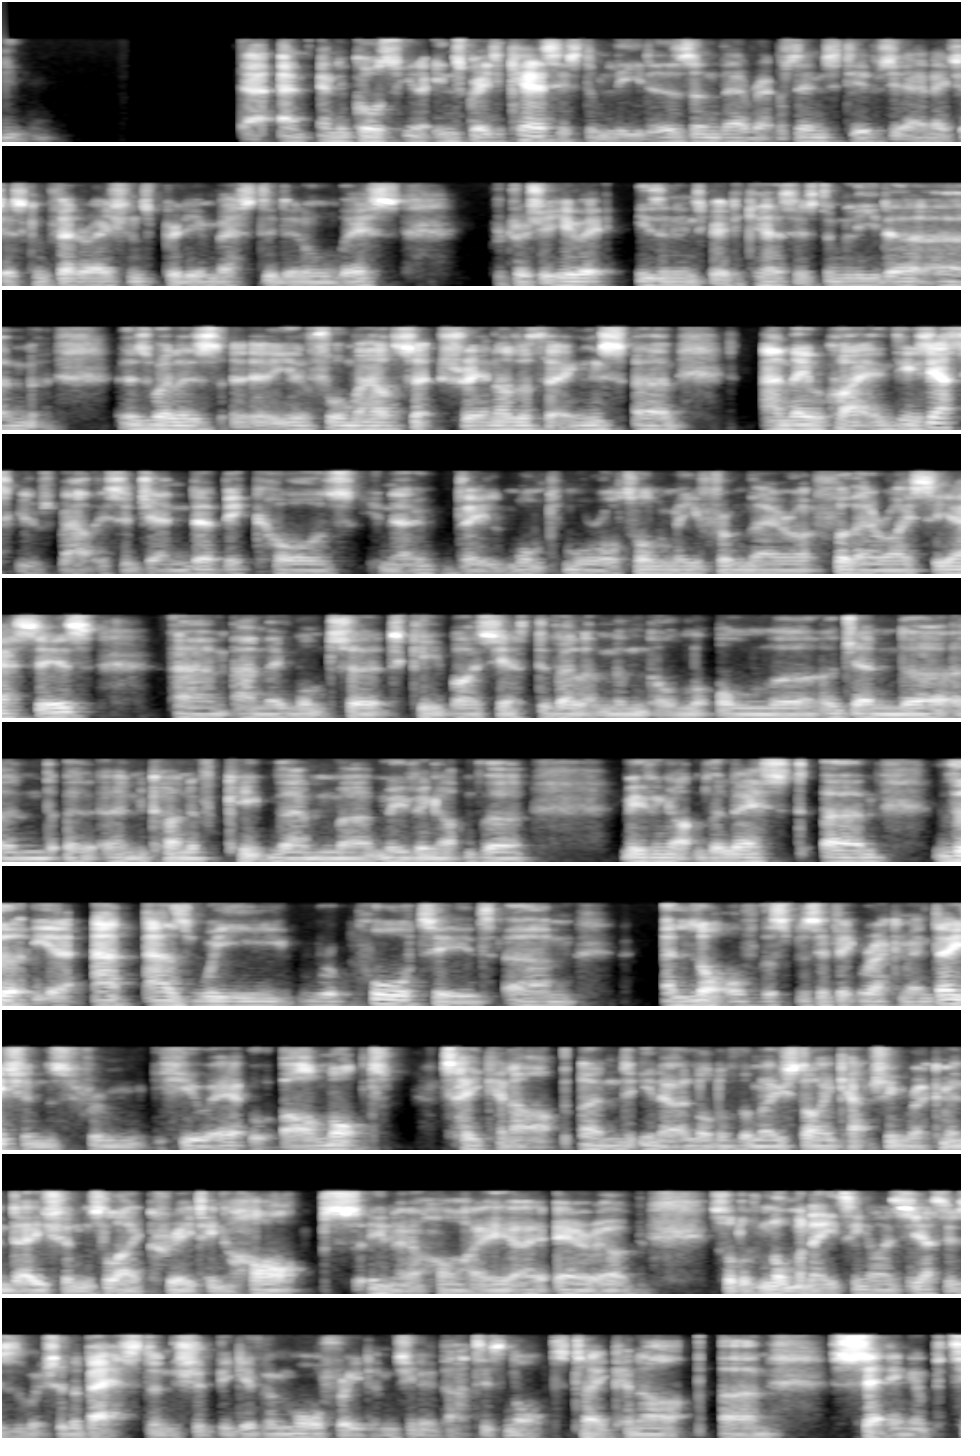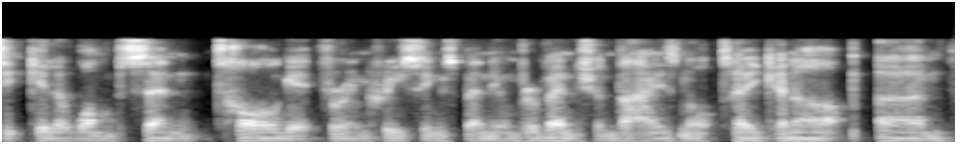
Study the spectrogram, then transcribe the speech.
And, and of course, you know, integrated care system leaders and their representatives, yeah, NHS Confederation's pretty invested in all this. Patricia Hewitt is an integrated care system leader, um, as well as uh, you know former health secretary and other things. Um, and they were quite enthusiastic about this agenda because you know they want more autonomy from their for their ICSs um, and they want to, to keep ICS development on on the agenda and and kind of keep them uh, moving up the moving up the list. Um, the as we reported, um, a lot of the specific recommendations from Hewitt are not taken up. And you know a lot of the most eye-catching recommendations like creating harps you know high uh, area sort of nominating ICSs which are the best and should be given more freedoms you know that is not taken up. Um, setting a particular 1% target for increasing spending on prevention that is not taken up. Um,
